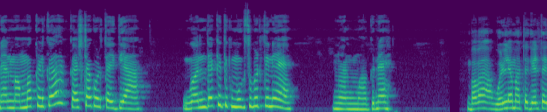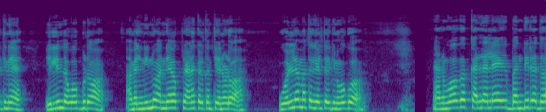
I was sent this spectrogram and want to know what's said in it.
ನನ್ನ ಮೊಮ್ಮಕ್ಳಕ ಕಷ್ಟ ಕೊಡ್ತಾ ಇದ್ಯಾ? ಒಂದಕ್ಕೆ ಕಿತ್ತಕ್ಕೆ ಮುಗಿಸ್ಬಿಡ್ತೀನಿ. ನನ್ನ ಮಗನೇ. ಬಾಬಾ ಒಳ್ಳೆ ಮಾತಾಗಿ ಹೇಳ್ತಾ ಇದ್ದೀನಿ. ಇಲ್ಲಿಂದ ಹೋಗ್ಬಿಡು. ಆಮೇಲೆ ನಿನ್ನೂ ಅನ್ಯಾಯವಾಗಿ ಪ್ರಾಣ ಕಳ್ಕೊಂತೀಯ ನೋಡು. ಒಳ್ಳೆ ಮಾತಾಗಿ ಹೇಳ್ತಾ ಇದ್ದೀನಿ, ಹೋಗು. ನಾನು ಹೋಗೋ ಕಲ್ಲಲ್ಲೇ ಬಂದಿರೋದು.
